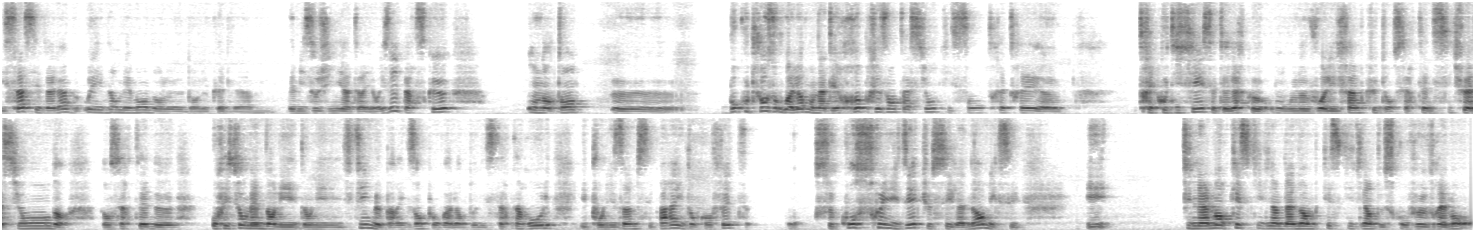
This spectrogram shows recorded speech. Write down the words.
Et ça, c'est valable énormément dans le, dans le cas de la, misogynie intériorisée parce que on entend euh, beaucoup de choses ou alors on a des représentations qui sont très, très, très codifiées. C'est-à-dire qu'on ne voit les femmes que dans certaines situations, dans, dans certaines professions, même dans les, dans les films, par exemple, on va leur donner certains rôles. Et pour les hommes, c'est pareil. Donc, en fait, on se construit l'idée que c'est la norme et que c'est. Et finalement, qu'est-ce qui vient de la norme, qu'est-ce qui vient de ce qu'on veut vraiment,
